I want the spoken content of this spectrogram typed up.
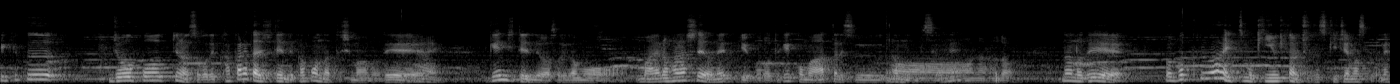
い。結局情報っていうのはそこで書かれた時点で過去になってしまうので、はい。現時点ではそれがもう前の話だよねっていうことって結構まああったりすると思うんですよね。なるほど。なのでまあ僕はいつも金融機関に直接聞いちゃいますけどね。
